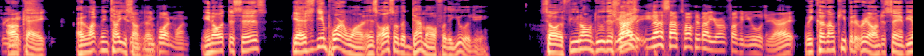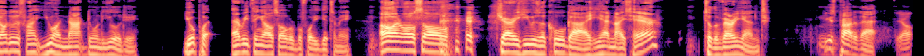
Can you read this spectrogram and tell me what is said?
Three weeks. Okay. And let me tell you The- The something. important one. You know what this is? Yeah, this is the important one. It's also the demo for the eulogy. So if you don't do this You gotta, right, you gotta stop talking about your own fucking eulogy, alright? because I'm keeping it real, I'm just saying, if you don't do this right, you are not doing the eulogy. You'll put everything else over before you get to me. Oh, and also, Jerry, he was a cool guy. He had nice hair till the very end. Mm. He was proud of that. Yep.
